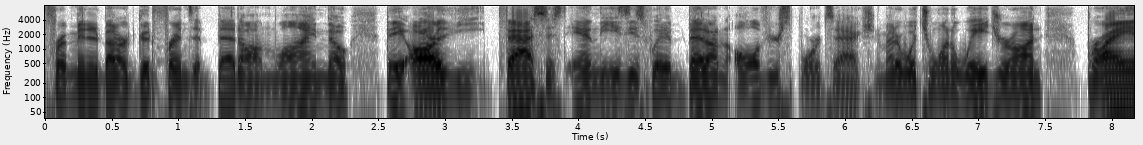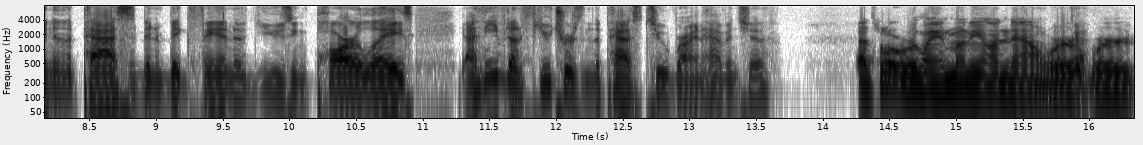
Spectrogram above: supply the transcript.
for a minute about our good friends at BetOnline. Though they are the fastest and the easiest way to bet on all of your sports action. No matter what you want to wager on, Brian in the past has been a big fan of using parlays. I think you've done futures in the past too, Brian, haven't you? That's what we're laying money on now. We're Okay. we're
